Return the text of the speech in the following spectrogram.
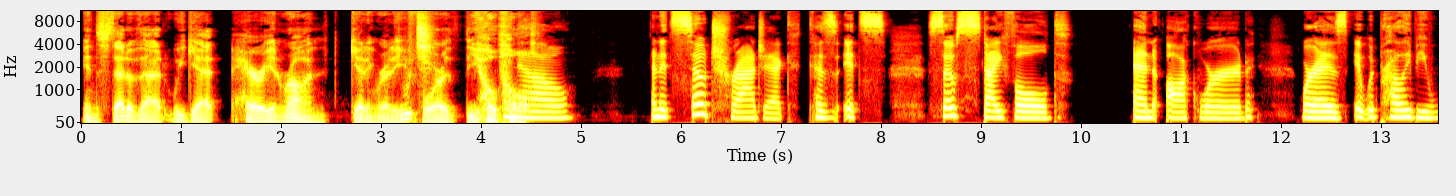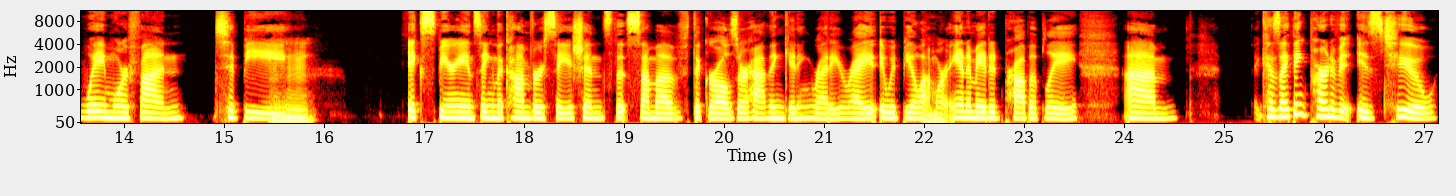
instead of that, we get Harry and Ron getting ready Which- for the Yule No. And it's so tragic because it's so stifled and awkward. Whereas it would probably be way more fun to be mhm. experiencing the conversations that some of the girls are having getting ready, right? It would be a lot Mm. more animated, probably. Um, because I think part of it is too,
